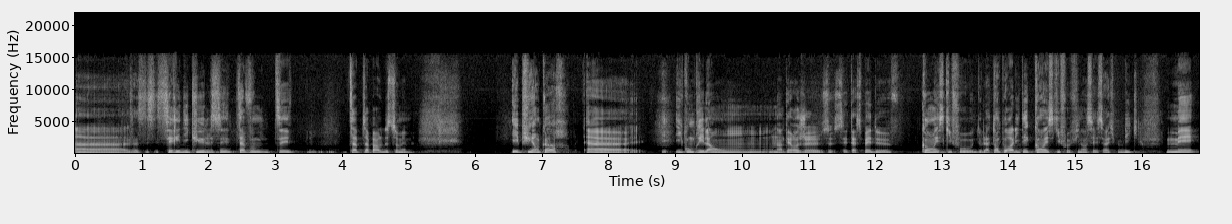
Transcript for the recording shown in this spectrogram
Euh, c'est ridicule, ça, parle de soi-même. Et puis encore, euh, y compris là, on, on, interroge cet aspect de quand est-ce qu'il faut de la temporalité, quand est-ce qu'il faut financer les services publics, mais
